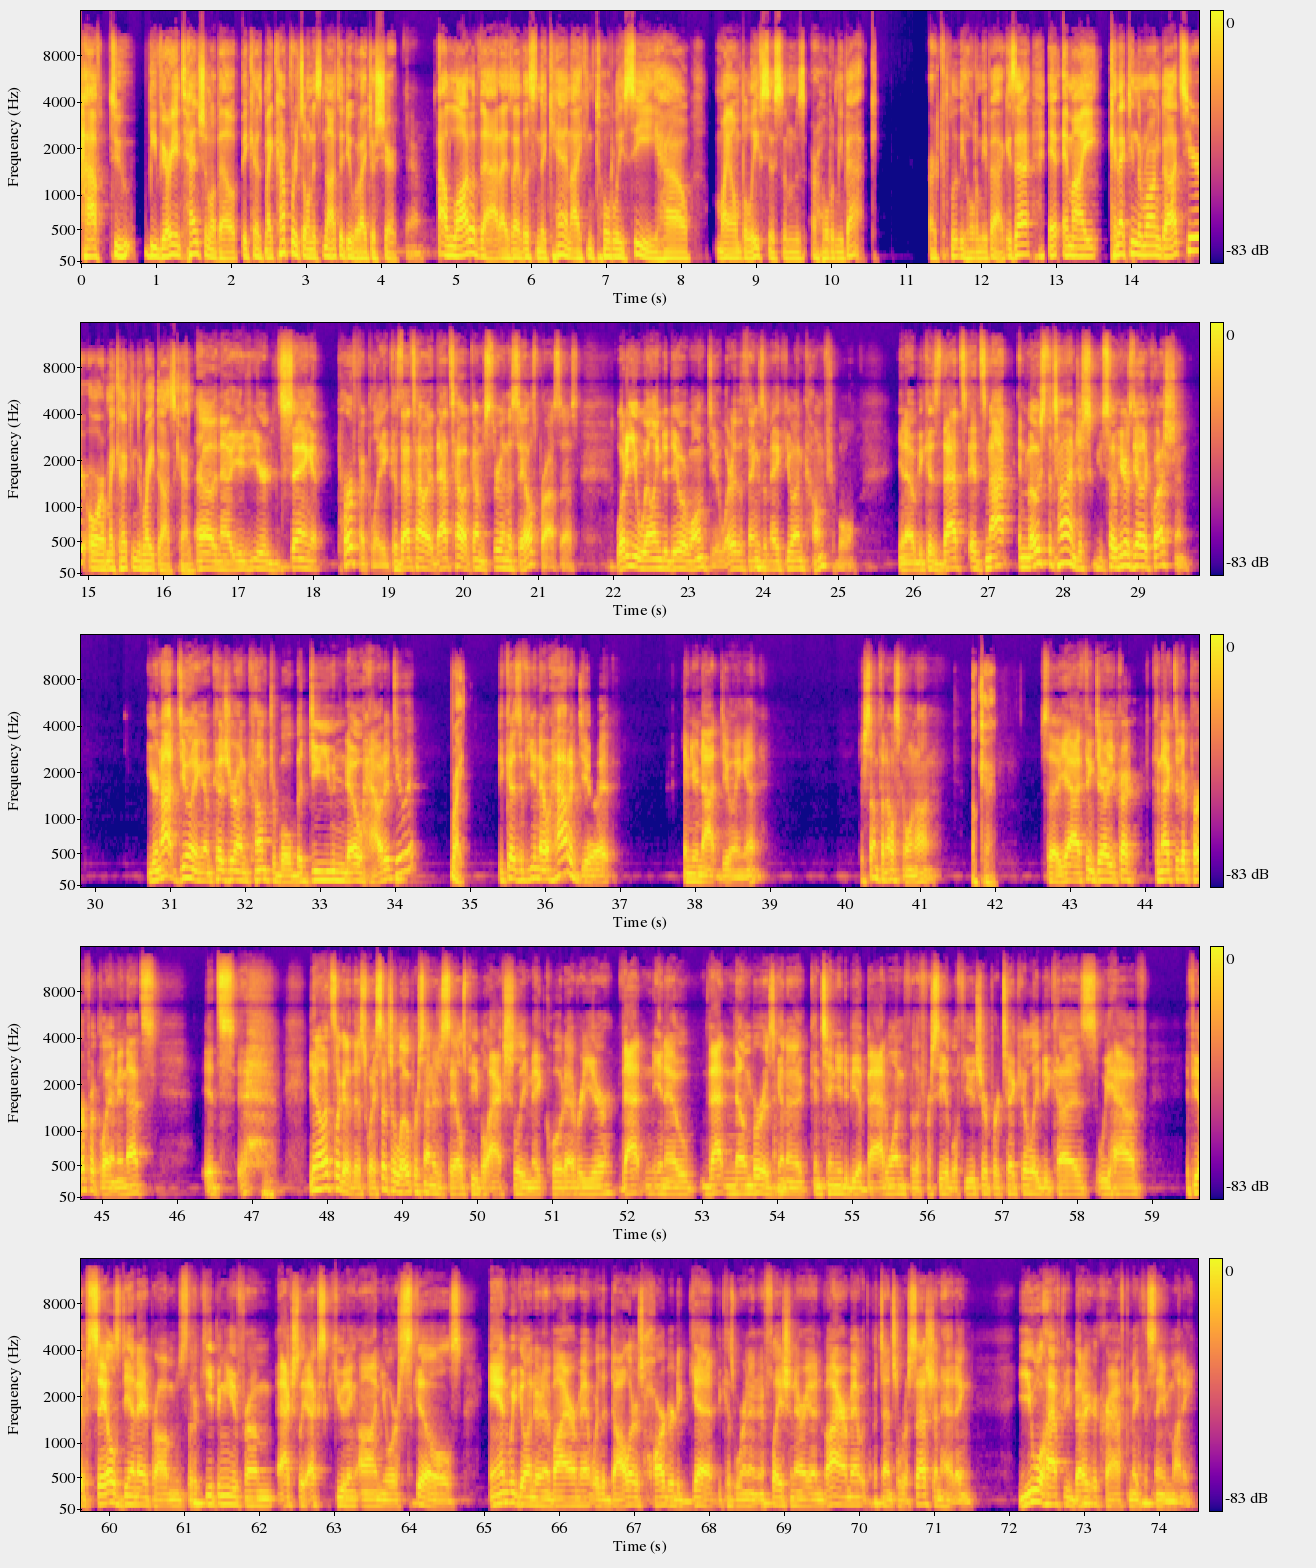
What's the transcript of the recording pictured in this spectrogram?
have to be very intentional about because my comfort zone is not to do what I just shared. Yeah. A lot of that, as I listen to Ken, I can totally see how my own belief systems are holding me back, are completely holding me back. Is that, am I connecting the wrong dots here or am I connecting the right dots, Ken? Oh, no, you, you're saying it perfectly because that's how it, that's how it comes through in the sales process. What are you willing to do or won't do? What are the things that mm-hmm. make you uncomfortable? You know, because that's, it's not, and most of the time, just so here's the other question you're not doing them because you're uncomfortable, but do you know how to do it? Right. Because if you know how to do it and you're not doing it, there's something else going on. Okay. So yeah, I think Darryl, you connected it perfectly. I mean, that's it's you know, let's look at it this way. Such a low percentage of salespeople actually make quota every year. That, you know, that number is going to continue to be a bad one for the foreseeable future, particularly because we have if you have sales DNA problems that are keeping you from actually executing on your skills, and we go into an environment where the dollar is harder to get because we're in an inflationary environment with a potential recession heading, you will have to be better at your craft to make the same money.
